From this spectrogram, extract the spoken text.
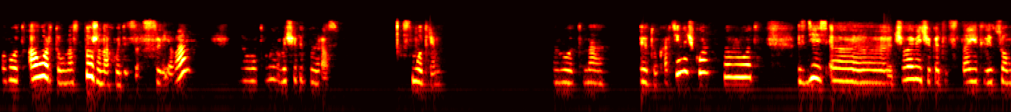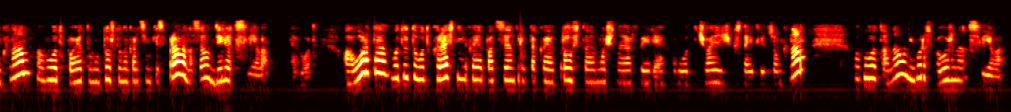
Вот. Аорта у нас тоже находится слева. Вот. Мы в очередной раз смотрим вот на эту картиночку. Вот. Здесь э, человечек этот стоит лицом к нам, вот, поэтому то, что на картинке справа, на самом деле слева. Вот. Аорта, вот это вот красненькая по центру, такая толстая, мощная артерия. Вот, человечек стоит лицом к нам, вот, она у него расположена слева.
